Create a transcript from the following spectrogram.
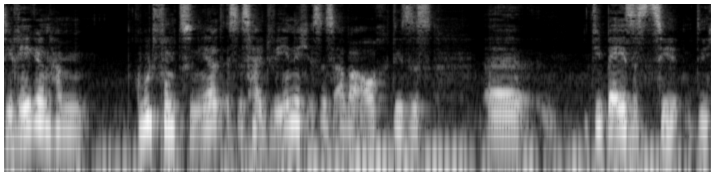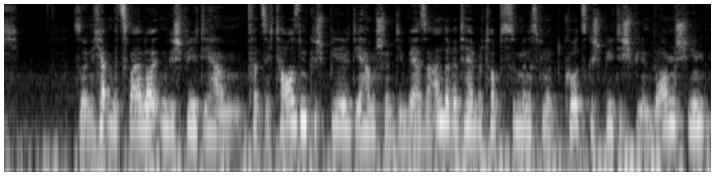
die Regeln haben gut funktioniert. Es ist halt wenig. Es ist aber auch dieses, äh, die Basis zählt nicht. So, und ich habe mit zwei Leuten gespielt, die haben 40.000 gespielt, die haben schon diverse andere Tabletops zumindest mit kurz gespielt, die spielen War Machine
